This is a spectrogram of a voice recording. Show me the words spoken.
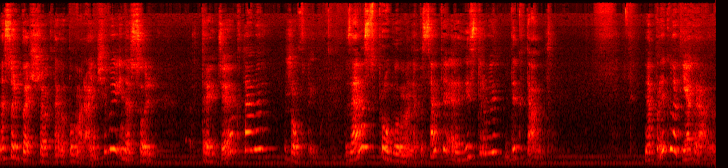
на соль першої октави помаранчевий і на соль третьої октави жовтий. Зараз спробуємо написати регістровий диктант. Наприклад, я граю.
